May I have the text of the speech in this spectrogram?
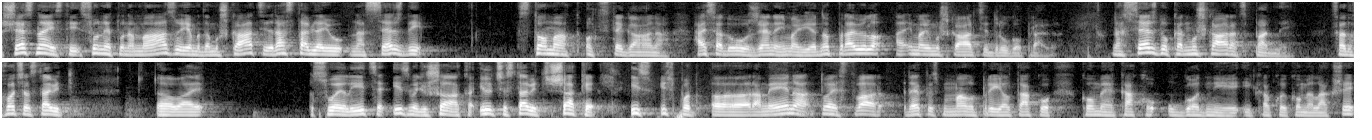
16. sunet u namazu je da muškarci rastavljaju na seždi stomak od stegana. Haj sad ovo žene imaju jedno pravilo, a imaju muškarci drugo pravilo. Na seždu kad muškarac padne, sad hoće staviti ovaj, svoje lice između šaka ili će staviti šake is, ispod uh, ramena, to je stvar, rekli smo malo prije, jel tako, kome je kako ugodnije i kako je kome lakše.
